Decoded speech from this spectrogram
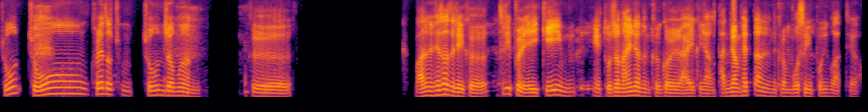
좋은 좋은 그래도 좀 좋은 점은 그 많은 회사들이 그 triple A 게임에 도전하려는 그걸 아예 그냥 단념했다는 그런 모습이 보인 것 같아요.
